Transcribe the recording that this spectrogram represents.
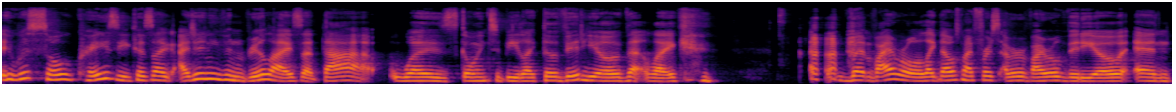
It was so crazy because like I didn't even realize that that was going to be like the video that like went viral. Like that was my first ever viral video and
